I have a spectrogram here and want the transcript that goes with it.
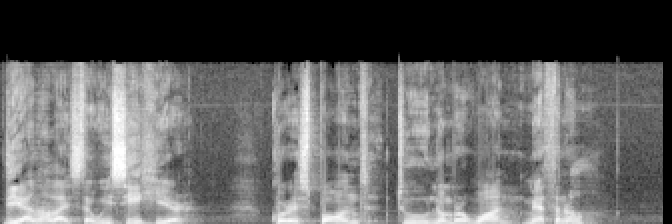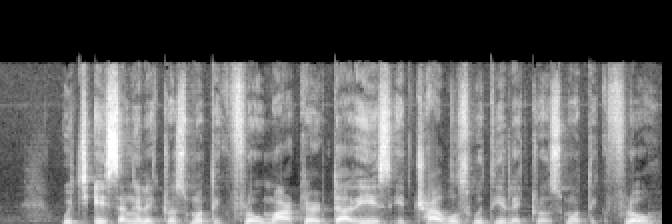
The analytes that we see here correspond to number one, methanol, which is an electroosmotic flow marker. That is, it travels with the electroosmotic flow.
